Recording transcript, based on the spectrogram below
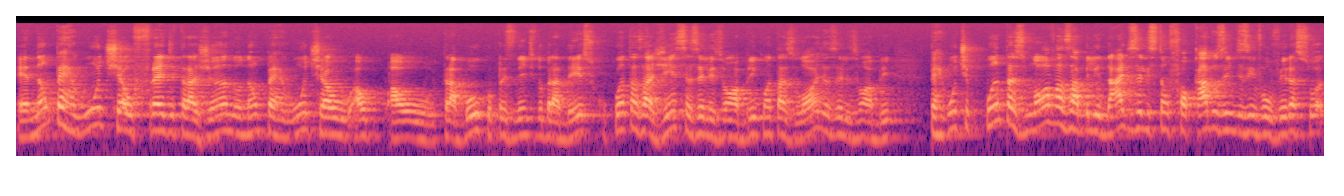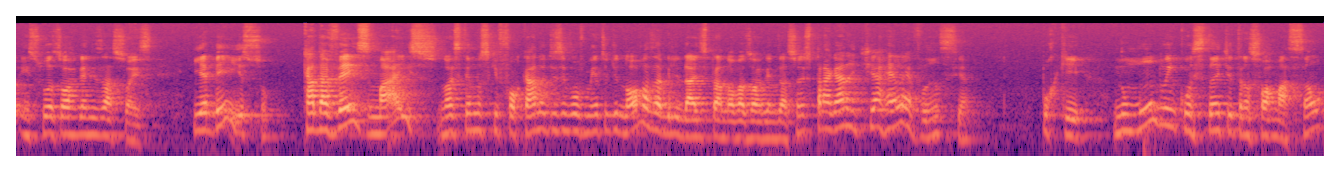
é, não pergunte ao Fred Trajano, não pergunte ao, ao, ao Trabuco, presidente do Bradesco, quantas agências eles vão abrir, quantas lojas eles vão abrir. Pergunte quantas novas habilidades eles estão focados em desenvolver sua, em suas organizações. E é bem isso. Cada vez mais nós temos que focar no desenvolvimento de novas habilidades para novas organizações para garantir a relevância. Porque no mundo em constante transformação,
